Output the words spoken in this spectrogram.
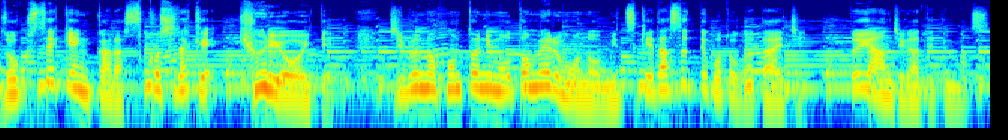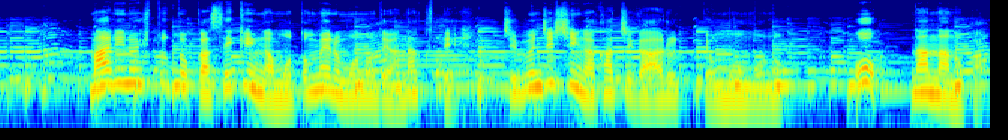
俗世間から少しだけ距離を置いて自分の本当に求めるものを見つけ出すってことが大事という暗示が出てます。周りの人とか世間が求めるものではなくて自分自身が価値があるって思うものを何なのか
